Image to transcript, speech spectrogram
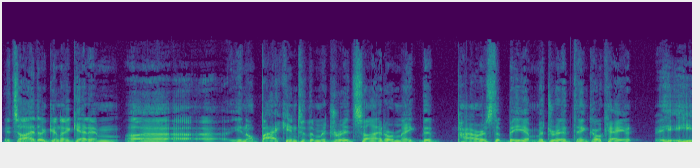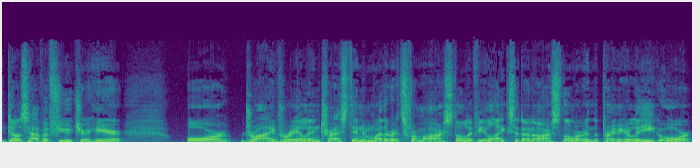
it's either going to get him, uh, uh, you know, back into the Madrid side or make the powers that be at Madrid think, okay, he does have a future here, or drive real interest in him, whether it's from Arsenal, if he likes it at Arsenal or in the Premier League, or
